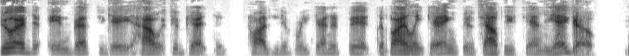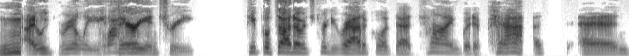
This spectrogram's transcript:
should investigate how it could get positively benefit the violent gangs in Southeast San Diego. Mm. I was really very intrigued. People thought I was pretty radical at that time, but it passed. And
